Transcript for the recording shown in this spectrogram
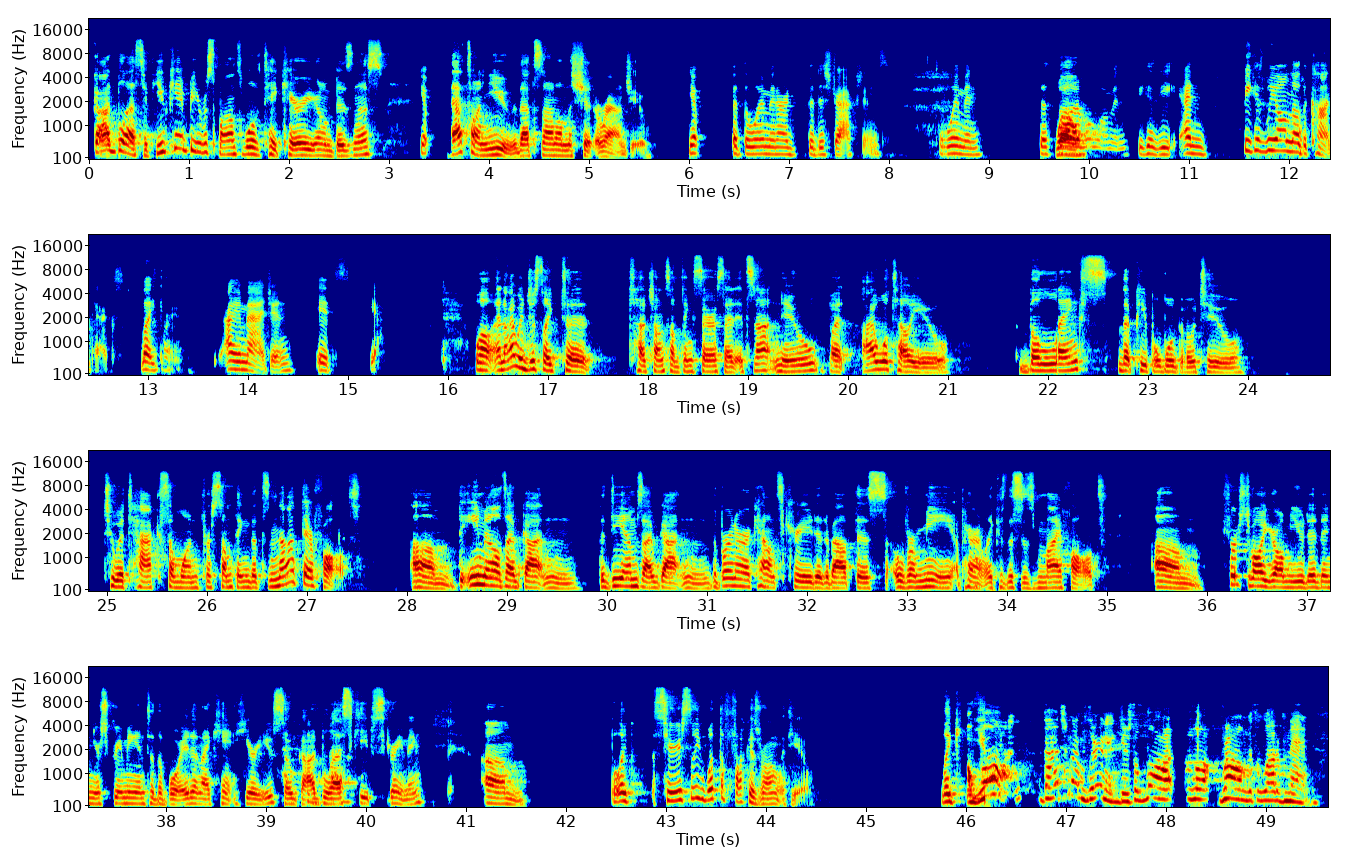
God bless. If you can't be responsible to take care of your own business, Yep. that's on you. That's not on the shit around you. Yep. But the women are the distractions. The women, the thought Well- of a woman, because he and because we all know the context. Like, Right. I imagine it's yeah. Well, and I would just like to touch on something Sarah said. It's not new, but I will tell you the lengths that people will go to to attack someone for something that's not their fault. Um, the emails I've gotten, the DMs I've gotten, the burner accounts created about this over me, apparently, because this is my fault. Um, first of all, you're all muted and you're screaming into the void, and I can't hear you. So God bless, keep screaming. Um, but like, seriously, what the fuck is wrong with you? Like, a you lot that's what i'm learning there's a lot, lot wrong with a lot of men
